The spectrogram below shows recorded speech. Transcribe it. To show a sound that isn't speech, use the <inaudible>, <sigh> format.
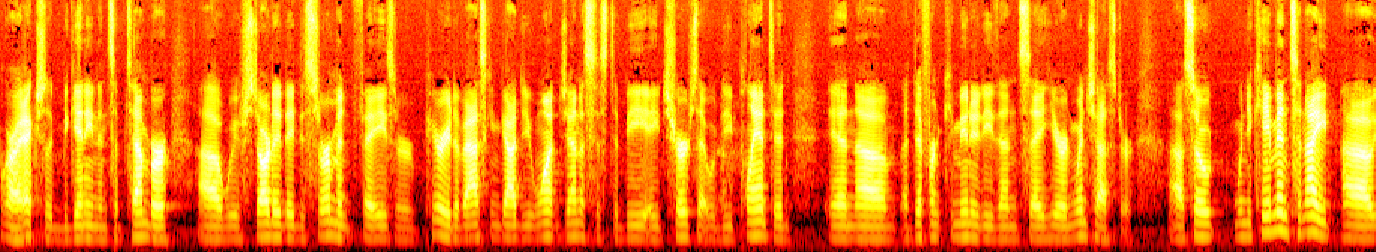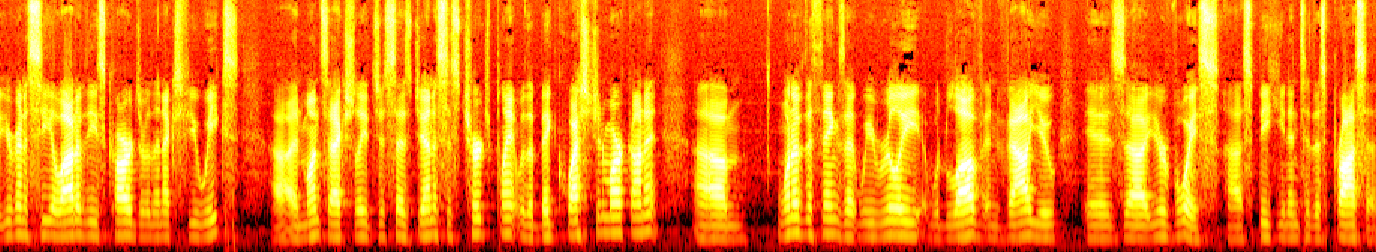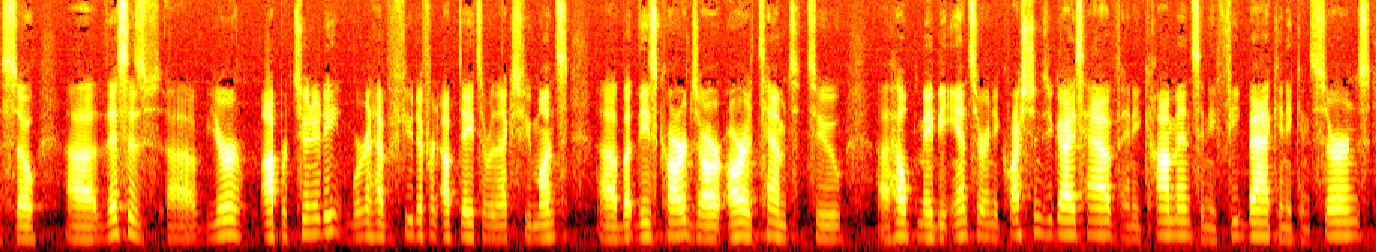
or actually beginning in September, uh, we've started a discernment phase or period of asking God, do you want Genesis to be a church that would be planted in uh, a different community than, say, here in Winchester? Uh, so when you came in tonight, uh, you're going to see a lot of these cards over the next few weeks uh, and months, actually. It just says Genesis Church Plant with a big question mark on it. Um, one of the things that we really would love and value is uh, your voice uh, speaking into this process. So, uh, this is uh, your opportunity. We're going to have a few different updates over the next few months, uh, but these cards are our attempt to uh, help maybe answer any questions you guys have, any comments, any feedback, any concerns,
